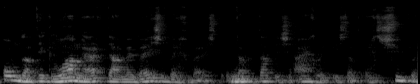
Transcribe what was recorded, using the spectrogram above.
Omdat ik langer daarmee bezig ben geweest. En dat, dat is eigenlijk is dat echt super.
